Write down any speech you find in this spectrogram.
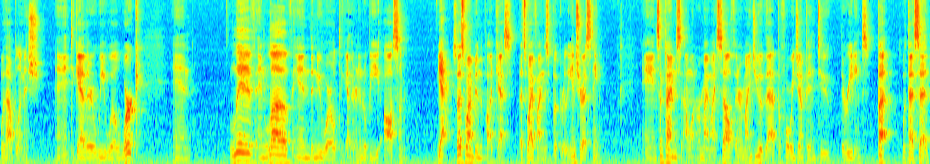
without blemish. And together we will work and live and love in the new world together, and it'll be awesome yeah, so that's why I'm doing the podcast. That's why I find this book really interesting. And sometimes I want to remind myself and remind you of that before we jump into the readings. But with that said,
